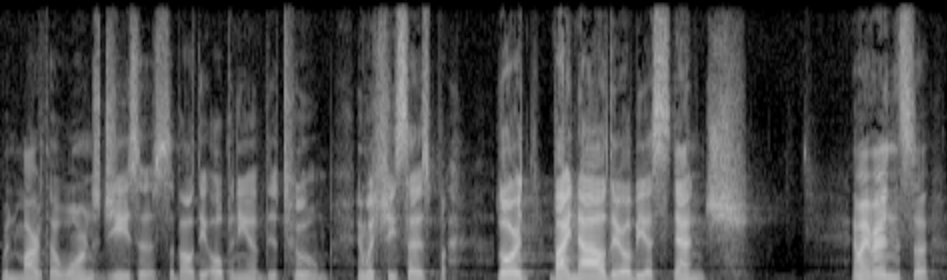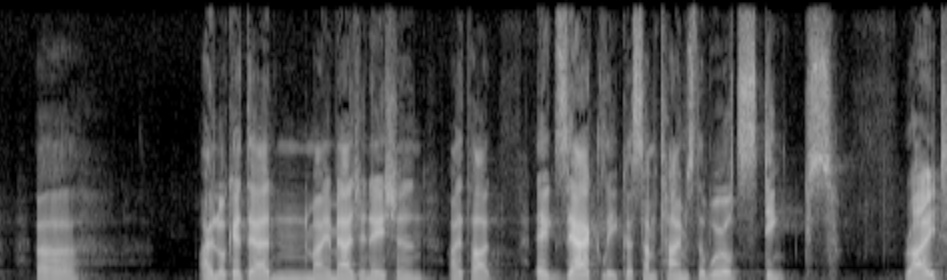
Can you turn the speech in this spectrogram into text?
when Martha warns Jesus about the opening of the tomb, in which she says, Lord, by now there will be a stench. And my friends, uh, uh, I look at that and in my imagination, I thought, exactly, because sometimes the world stinks, right?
